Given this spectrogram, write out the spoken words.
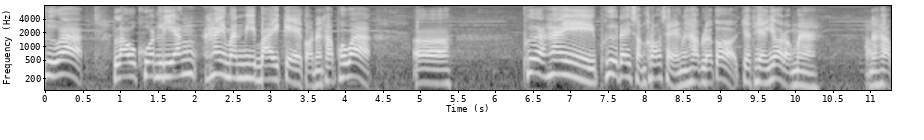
คือว่าเราควรเลี้ยงให้มันมีใบแก่ก่อนนะครับ เพราะว่าเอ่อเพื่อให้พืชได้สังเคราะห์แสงนะครับ แล้วก็จะแทงยอดออกมาครับนะครับ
